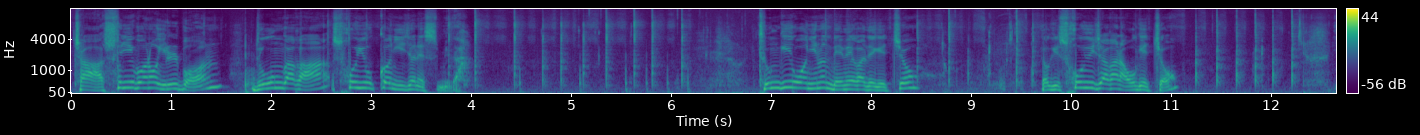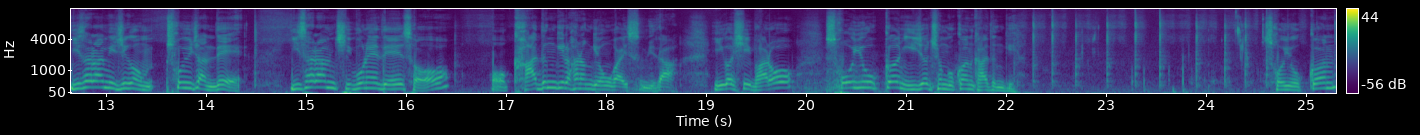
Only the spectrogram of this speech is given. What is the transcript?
자, 순위번호 1번 누군가가 소유권 이전했습니다. 등기 원인은 매매가 되겠죠? 여기 소유자가 나오겠죠? 이 사람이 지금 소유자인데 이 사람 지분에 대해서 어, 가등기를 하는 경우가 있습니다. 이것이 바로 소유권 이전 청구권 가등기. 소유권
